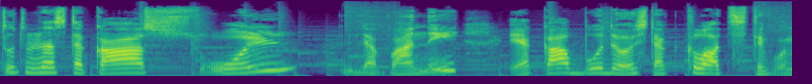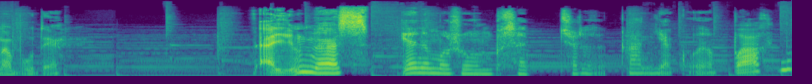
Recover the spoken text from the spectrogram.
Тут у нас така соль для ванни, яка буде ось так клацати вона буде. Далі у нас. Я не можу вам писати через екран, як вона пахне.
